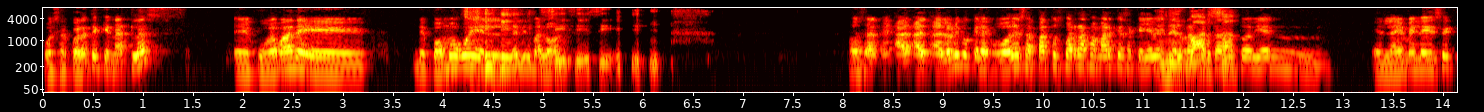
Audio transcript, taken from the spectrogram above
Pues acuérdate que en Atlas eh, jugaba de, de pomo, güey, el tenis balón. Sí, sí, sí. O sea, al, único que le jugó de zapatos fue a Rafa Márquez, aquella vez que el Rafa estaba todavía en, en la MLS. Eh,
